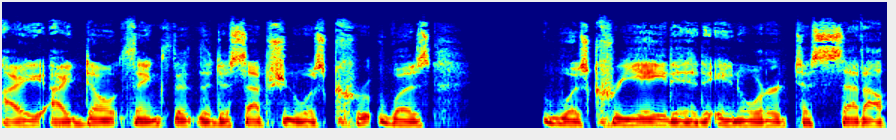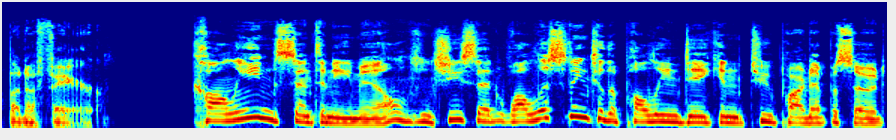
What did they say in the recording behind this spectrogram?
I I don't think that the deception was was was created in order to set up an affair. Colleen sent an email and she said, while listening to the Pauline Dakin two part episode,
